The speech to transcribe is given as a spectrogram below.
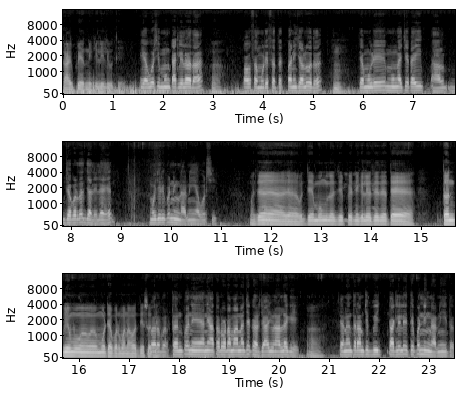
काय पेरणी केलेली होती? यावर्षी मूग टाकलेला होता. हां. पावसामुळे सतत पाणी चालू होतं. त्यामुळे मुंगाचे काही हाल जबरदस्त झालेले आहेत. मजुरी पण निघणार नाही यावर्षी. म्हणजे अं, जे मूग जे पेरणी केली होती ते- ते तण बी मो- मोठ्या प्रमाणावर दिसत होते. बरोबर. तण पण आहे आणि आता रोटा मारण्याचे खर्च अजून अलग आहे हां. त्यानंतर आमचे बीज टाकलेले आहे ते पण निघणार नाही इथं.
